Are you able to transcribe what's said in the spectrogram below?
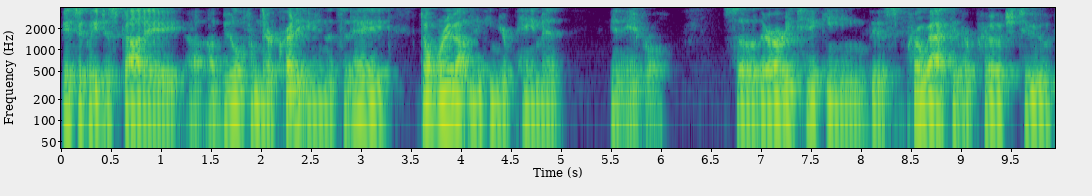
basically just got a a bill from their credit union that said, "Hey, don't worry about making your payment in April." So they're already taking this proactive approach to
